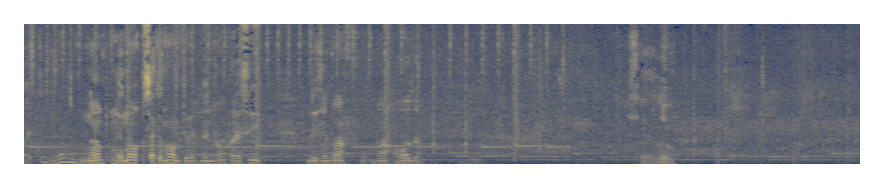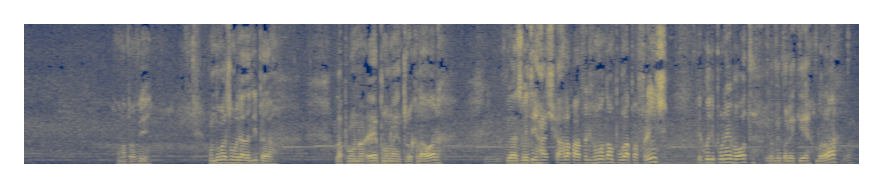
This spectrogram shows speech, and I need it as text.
Parece que tem nome, do. Não, é não. Sabe que é o nome? Deixa eu ver. Não, é não, parece um desenho de uma, de uma rosa. Isso é louco. Vamos lá pra ver. Vamos dar mais uma olhada ali pra. Lá pra onde, é, pra onde entrou aquela hora. E às vezes tem racha de carro lá pra frente. Vamos mandar um pulo lá pra frente. Depois depois nós volta. Pra ver qual é que é. Bora lá? Assim,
